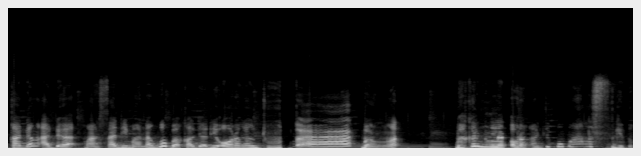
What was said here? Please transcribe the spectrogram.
kadang ada masa di mana gue bakal jadi orang yang jutek banget. Bahkan ngeliat orang aja gue males gitu.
